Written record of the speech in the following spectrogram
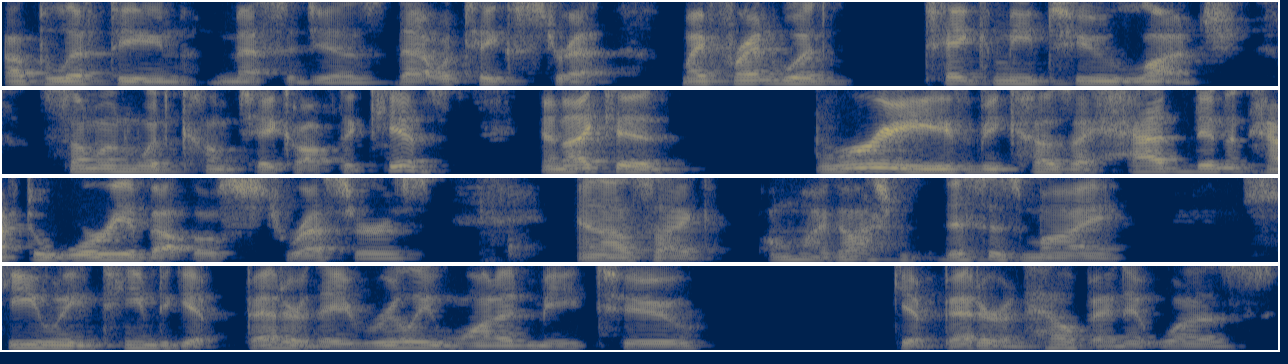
uplifting messages. That would take stress. My friend would take me to lunch someone would come take off the kids and I could breathe because I had didn't have to worry about those stressors. And I was like, oh my gosh, this is my healing team to get better. They really wanted me to get better and help. And it was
